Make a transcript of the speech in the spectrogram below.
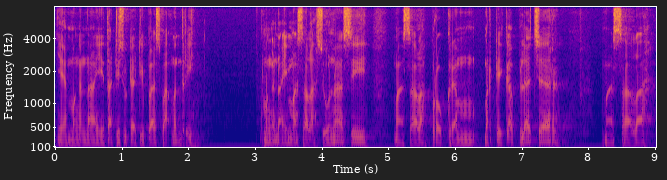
ya mengenai tadi sudah dibahas Pak Menteri mengenai masalah zonasi, masalah program Merdeka Belajar, masalah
